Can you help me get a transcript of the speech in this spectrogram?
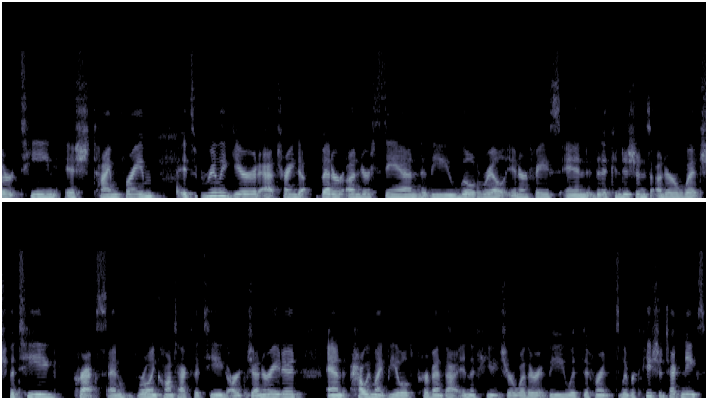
13-ish timeframe. It's really geared at trying to better understand the wheel rail interface and the conditions under which fatigue, cracks, and rolling contact fatigue are generated, and how we might be able to prevent that in the future, whether it be with different lubrication techniques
